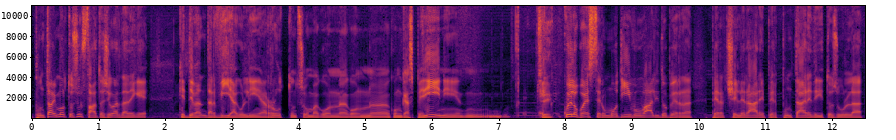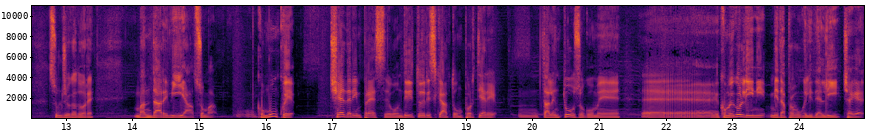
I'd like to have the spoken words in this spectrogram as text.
puntavi molto sul fatto, cioè, guardate che, che deve andare via Gollini, ha rotto insomma con, con, con Gasperini. mm, Sì. e quello può essere un motivo valido per, per accelerare, per puntare dritto sul, sul giocatore. Mandare via, insomma, comunque cedere in prestito con diritto di riscatto un portiere mh, talentuoso come, eh, come Gollini mi dà proprio quell'idea lì, cioè che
